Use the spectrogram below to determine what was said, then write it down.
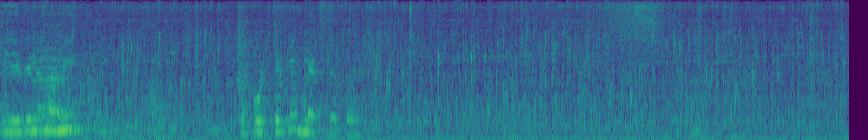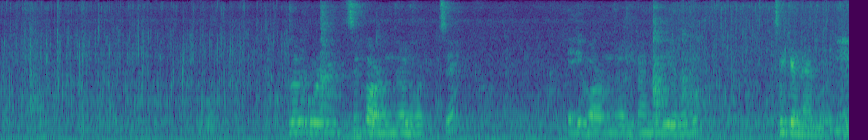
দিয়ে দিলাম আমি ওপর থেকে ব্ল্যাক পেপার জল করে নিচ্ছি, গরম জল হচ্ছে। এই গরম জলটা আমি দিয়ে দেবো। চিকেনের মধ্যে।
